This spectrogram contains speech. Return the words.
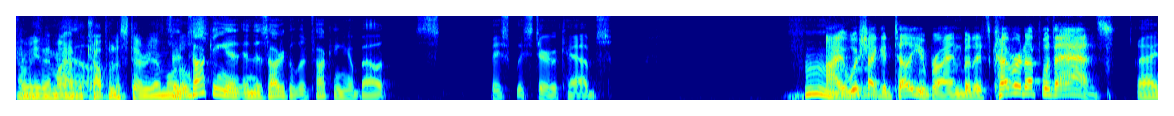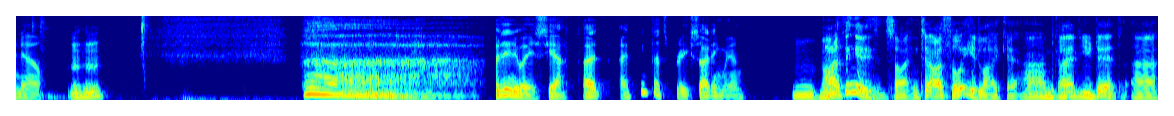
I mean, they might have a couple of stereo So models. they're talking in, in this article. They're talking about basically stereo cabs. I wish I could tell you, Brian, but it's covered up with ads. I know. hmm But anyways, yeah, I I think that's pretty exciting, man. I think it is exciting too. I thought you'd like it. I'm glad you did. Uh,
